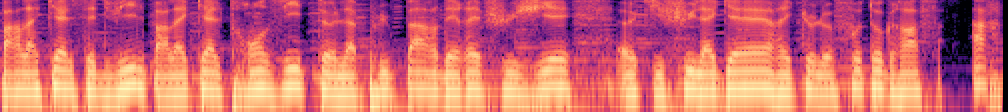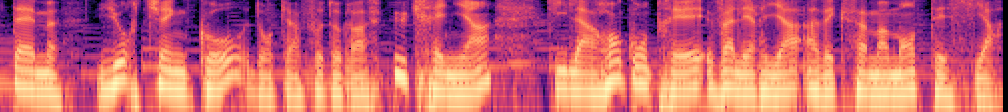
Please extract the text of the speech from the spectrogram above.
par laquelle cette ville, par laquelle transitent la plupart des réfugiés euh, qui fuient la guerre et que le photographe Artem Yurchenko, donc un photographe ukrainien, qu'il a rencontré Valeria avec sa maman Tessia.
